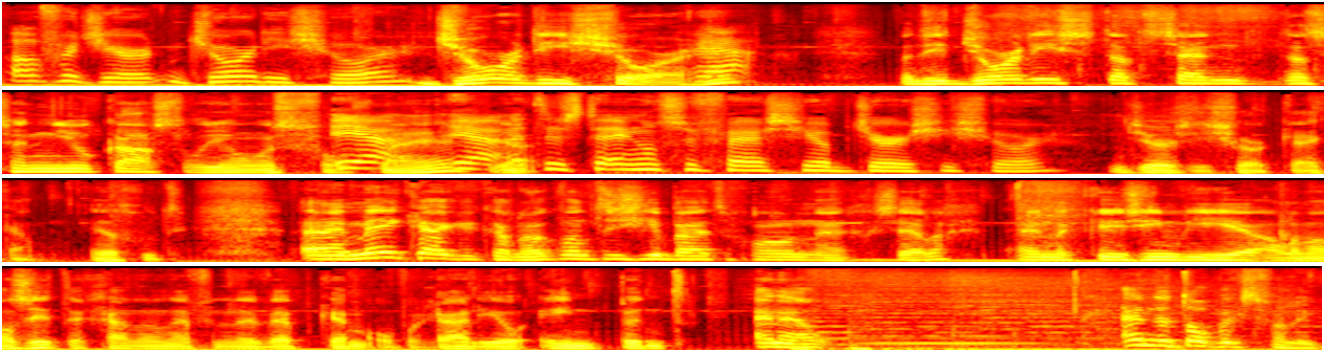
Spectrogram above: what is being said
Over Jor- Geordie Shore. Geordie Shore, hè? Ja. Maar die Geordies, dat zijn, dat zijn Newcastle-jongens volgens ja, mij, hè? ja, het is de Engelse versie op Jersey Shore. Jersey Shore, kijk aan. Heel goed. Eh, meekijken kan ook, want het is hier buiten gewoon eh, gezellig. En dan kun je zien wie hier allemaal zitten. Ga dan even naar de webcam op radio1.nl. En de topics van Luc.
